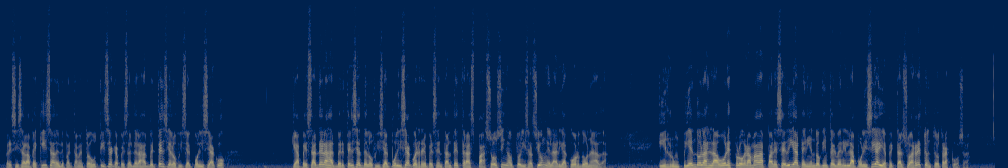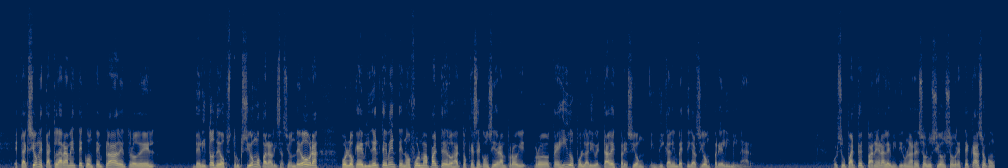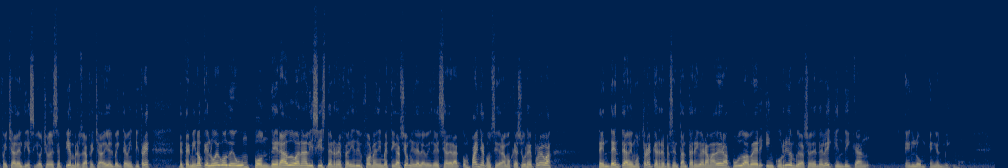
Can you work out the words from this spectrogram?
Precisa la pesquisa del Departamento de Justicia que a pesar de las advertencias, el oficial policiaco que a pesar de las advertencias del oficial policiaco, el representante traspasó sin autorización el área cordonada irrumpiendo las labores programadas para ese día, teniendo que intervenir la policía y efectuar su arresto, entre otras cosas. Esta acción está claramente contemplada dentro del delito de obstrucción o paralización de obra, por lo que evidentemente no forma parte de los actos que se consideran protegidos por la libertad de expresión, indica la investigación preliminar. Por su parte, el panel al emitir una resolución sobre este caso con fecha del 18 de septiembre, o sea, fecha de el 2023, determinó que luego de un ponderado análisis del referido informe de investigación y de la evidencia de la compañía, consideramos que surge prueba tendente a demostrar que el representante Rivera Madera pudo haber incurrido en violaciones de ley que indican en, lo, en el mismo.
